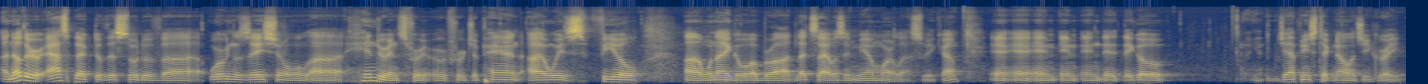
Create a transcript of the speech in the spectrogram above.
another aspect of this sort of uh, organizational uh, hindrance for, for Japan, I always feel uh, when I go abroad. Let's say I was in Myanmar last week, huh? and, and, and, and they go, Japanese technology, great.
